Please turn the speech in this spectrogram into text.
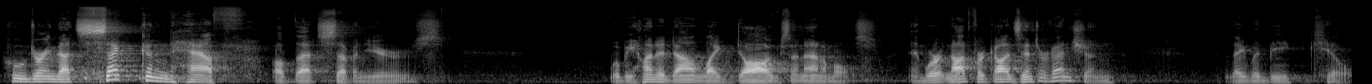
who during that second half of that seven years will be hunted down like dogs and animals. And were it not for God's intervention, they would be killed.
